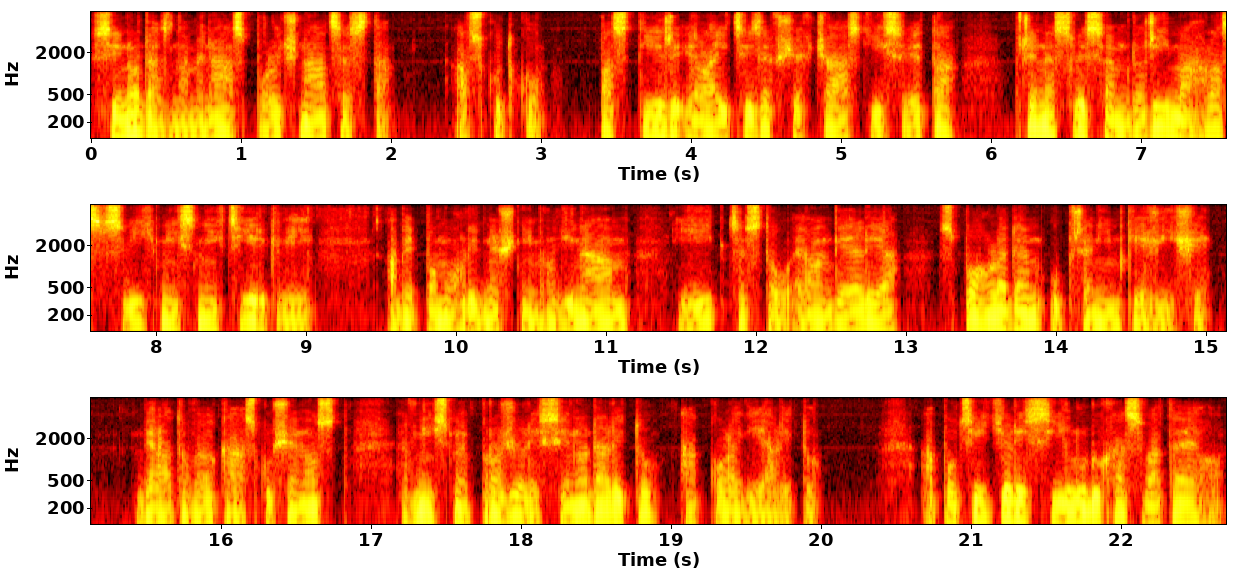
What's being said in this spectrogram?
Synoda znamená společná cesta. A v skutku pastýři i lajci ze všech částí světa přinesli sem do Říma hlas svých místních církví, aby pomohli dnešním rodinám jít cestou Evangelia s pohledem upřeným k Ježíši. Byla to velká zkušenost, v níž jsme prožili synodalitu a kolegialitu. A pocítili sílu Ducha Svatého,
